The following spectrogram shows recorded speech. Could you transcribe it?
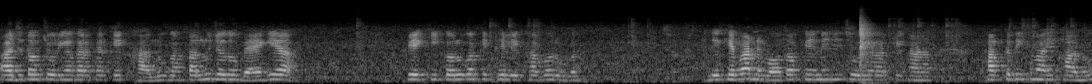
ਅੱਜ ਤਾਂ ਉਹ ਚੋਰੀਆਂ ਕਰ ਕਰਕੇ ਖਾ ਲੂਗਾ। ਕੱਲ੍ਹ ਨੂੰ ਜਦੋਂ ਬਹਿ ਗਿਆ, ਫੇਰ ਕੀ ਕਰੂਗਾ, ਕਿੱਥੇ ਲੇਖਾ ਭਰੂਗਾ? ਲੇਖੇ ਭਰਨੇ ਬਹੁਤ ਔਖੇ ਨੇ ਜੀ ਚੋਰੀਆਂ ਕਰਕੇ ਖਾਣਾ। ਹੱਕ ਦੀ ਕਮਾਈ ਖਾ ਲਓ,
